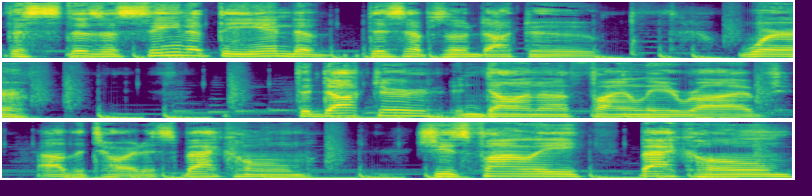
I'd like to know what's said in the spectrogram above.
this. There's a scene at the end of this episode Doctor Who where the Doctor and Donna finally arrived out of the TARDIS back home. She's finally back home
